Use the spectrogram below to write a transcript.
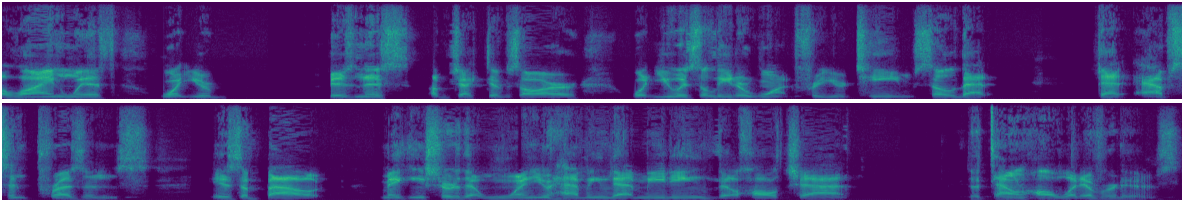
align with what your business objectives are what you as a leader want for your team so that that absent presence is about making sure that when you're having that meeting the hall chat the town hall whatever it is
